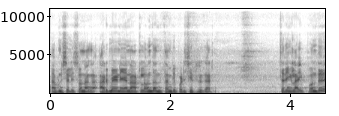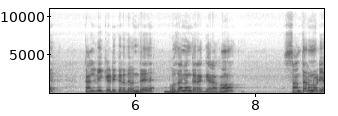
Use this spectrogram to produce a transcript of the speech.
அப்படின்னு சொல்லி சொன்னாங்க. அர்மேனியா நாட்டில் வந்து அந்த தம்பி படிச்சுட்டு இருக்காரு. சரிங்களா? இப்போ வந்து கல்விக்கு எடுக்கிறது வந்து புதனுங்கிற கிரகம் சந்திரனுடைய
